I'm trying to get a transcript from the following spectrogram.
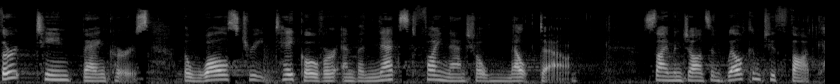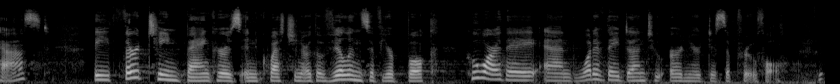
13 Bankers The Wall Street Takeover and the Next Financial Meltdown. Simon Johnson, welcome to Thoughtcast. The 13 bankers in question are the villains of your book. Who are they, and what have they done to earn your disapproval?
